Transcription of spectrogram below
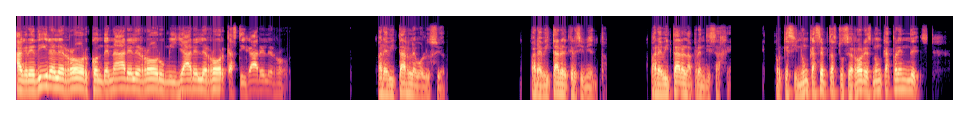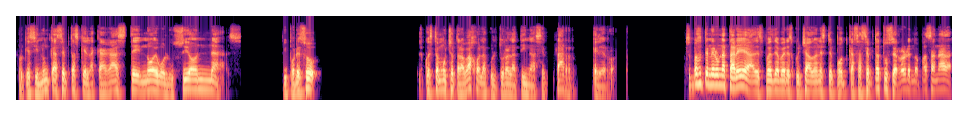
agredir el error, condenar el error, humillar el error, castigar el error para evitar la evolución, para evitar el crecimiento, para evitar el aprendizaje. Porque si nunca aceptas tus errores, nunca aprendes. Porque si nunca aceptas que la cagaste, no evolucionas. Y por eso le cuesta mucho trabajo a la cultura latina aceptar el error vas a tener una tarea después de haber escuchado en este podcast. Acepta tus errores, no pasa nada.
